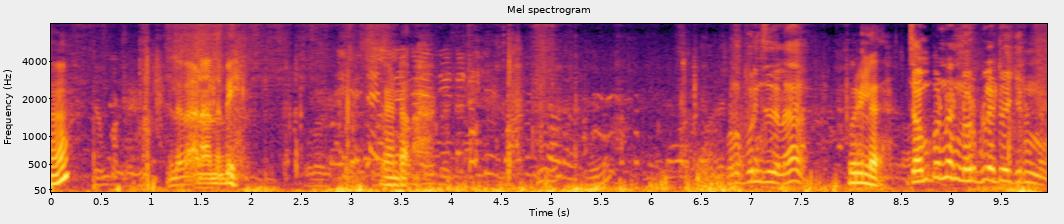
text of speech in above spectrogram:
ஆ இல்லை வேணாம் தம்பி. வேண்டாம். உனக்கு புரிஞ்சதுல? புரியல. ஜம்ப் பண்ணா இன்னொரு பிளேட் வைக்கணும்னு.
